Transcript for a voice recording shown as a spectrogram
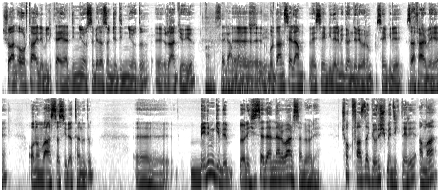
Şu an ortağıyla birlikte eğer dinliyorsa biraz önce dinliyordu e, radyoyu. Ha, selamlar Ee, olsun buradan selam ve sevgilerimi gönderiyorum sevgili Zafer Bey'e. Onun vasıtasıyla tanıdım. Ee, benim gibi böyle hissedenler varsa böyle çok fazla görüşmedikleri ama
